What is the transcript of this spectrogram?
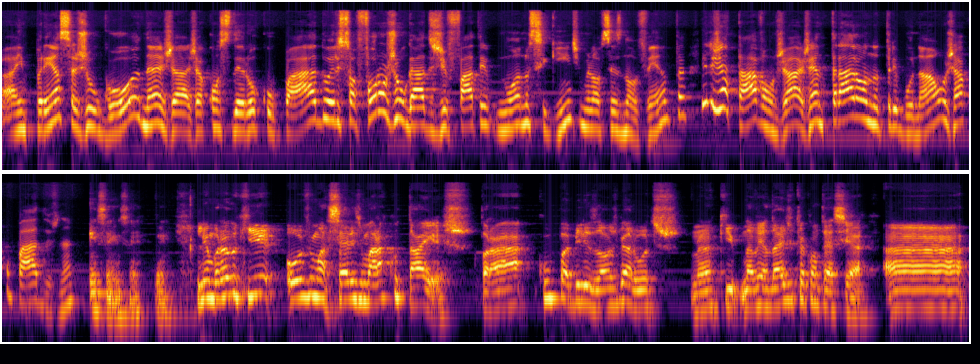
A imprensa julgou, né? Já, já considerou culpado, eles só foram julgados de fato no ano seguinte, 1990. Eles já estavam, já, já entraram no tribunal já culpados, né? Sim, sim. sim. Lembrando que houve uma série de maracutaias para culpabilizar os garotos, né? Que, na verdade, o que acontece é a,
